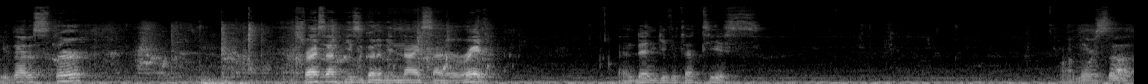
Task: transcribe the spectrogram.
give that a stir. This rice and peas is gonna be nice and red. And then give it a taste. Want more salt.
